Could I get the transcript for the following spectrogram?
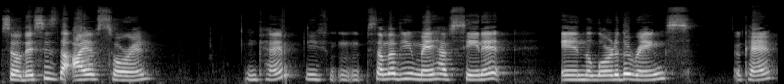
So this is the Eye of Sauron. Okay, you, some of you may have seen it in the Lord of the Rings. Okay,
